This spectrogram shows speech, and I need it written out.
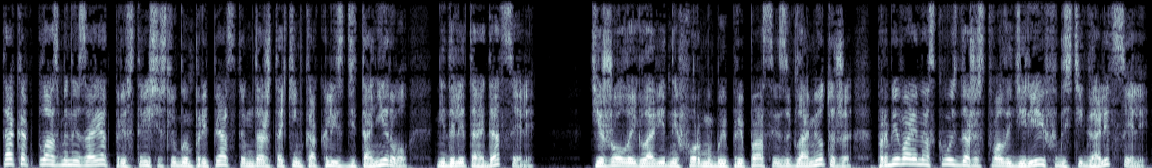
так как плазменный заряд при встрече с любым препятствием, даже таким как лист, детонировал, не долетая до цели. Тяжелые игловидной формы боеприпасы из игломета же пробивали насквозь даже стволы деревьев и достигали цели.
